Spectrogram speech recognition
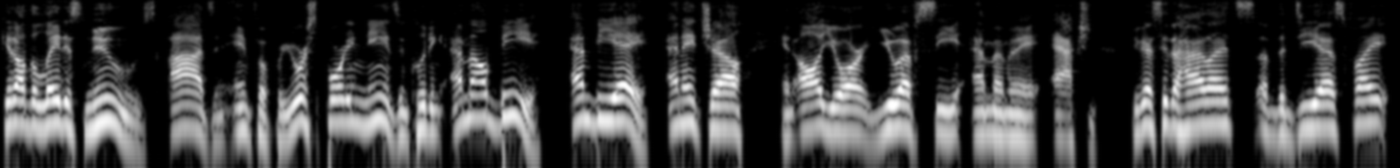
Get all the latest news, odds, and info for your sporting needs, including MLB, NBA, NHL, and all your UFC MMA action. You guys see the highlights of the Diaz fight?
